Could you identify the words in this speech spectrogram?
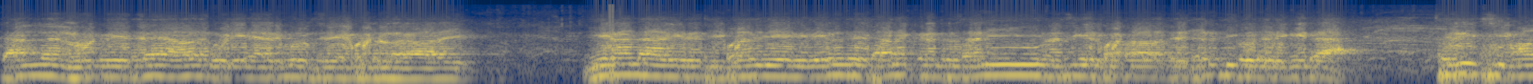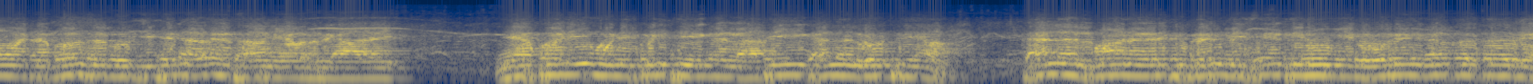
கல்லல் ஒன்றியத்துல ஆலங்குடியில் அறிமுகம் செய்யப்பட்டுள்ள காலை. இரண்டாயிரத்தி பதினேழில் இருந்து தனக்கென்று தனி ரசிகர் பட்டாளத்தை செலுத்திக் கொண்டிருக்கின்ற திருச்சி மாவட்டம் கோசங்குறிச்சி சென்ற அழகசாமி அவரது காலை. எப்படியும் உன்னை பிடித்து எங்கள் அதே கல்லல் ஒன்றியம் கல்லல் மாநகருக்கு பெருமை சேர்க்கிறோம் என்ற ஒரே நோக்கத்தோடு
